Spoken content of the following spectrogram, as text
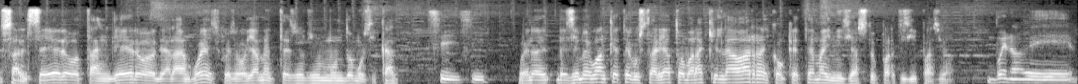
salsero, tanguero de Aranjuez, pues obviamente eso es un mundo musical. Sí, sí. Bueno, decime Juan, ¿qué te gustaría tomar aquí en la barra y con qué tema inicias tu participación? Bueno, eh,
